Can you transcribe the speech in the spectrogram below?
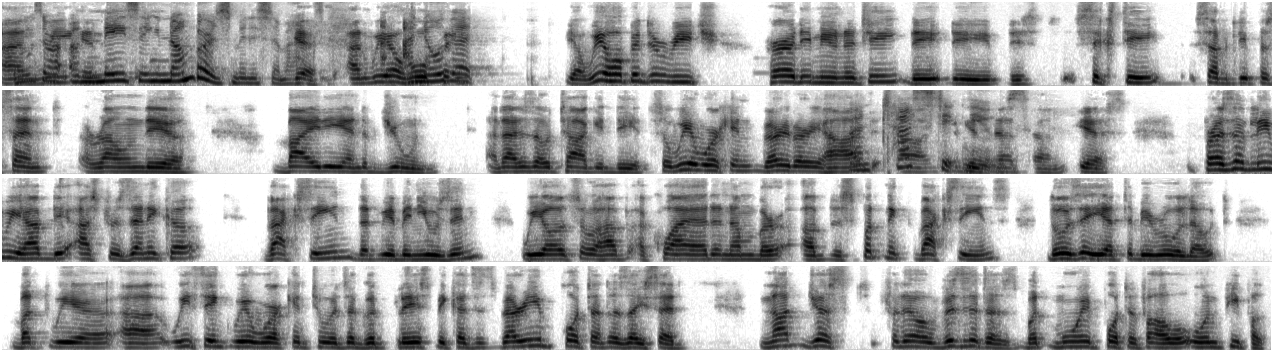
And Those are amazing in, numbers, Minister Max. Yes, and we are I hoping, know that. Yeah, we're hoping to reach herd immunity, the, the, the 60, 70% around there by the end of June. And that is our target date. So we are working very, very hard. Fantastic uh, news. Yes. Presently, we have the AstraZeneca vaccine that we've been using. We also have acquired a number of the Sputnik vaccines. Those are yet to be ruled out. But we, are, uh, we think we're working towards a good place because it's very important, as I said, not just for the visitors, but more important for our own people.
